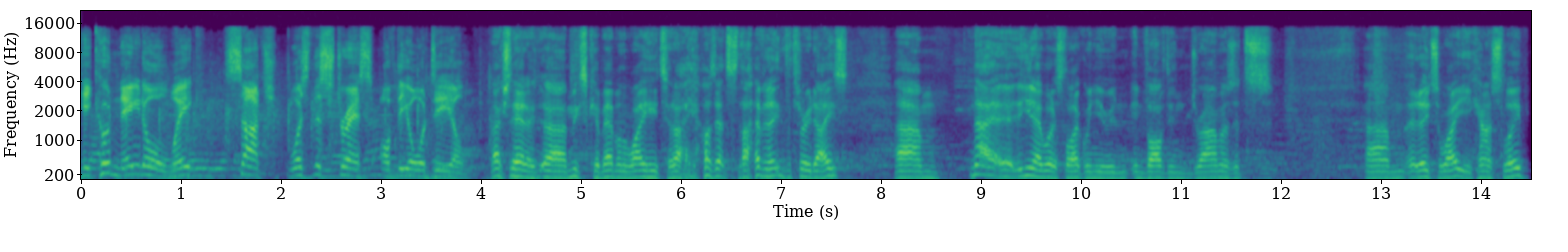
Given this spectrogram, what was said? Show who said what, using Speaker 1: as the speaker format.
Speaker 1: He couldn't eat all week. Such was the stress of the ordeal.
Speaker 2: I actually had a uh, mixed kebab on the way here today. I was at starving haven't for three days. Um, no, you know what it's like when you're in, involved in dramas. It's um, it eats away. You can't sleep.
